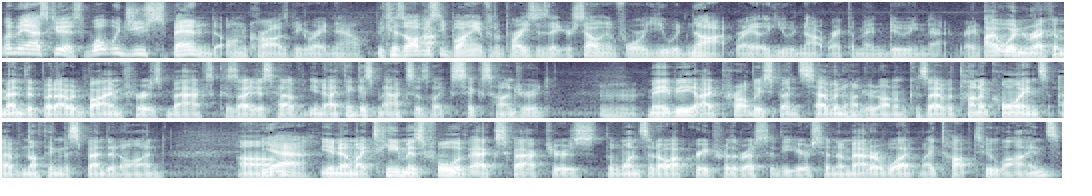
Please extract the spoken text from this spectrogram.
let me ask you this: What would you spend on Crosby right now? Because obviously, buying it for the prices that you're selling it for, you would not, right? Like you would not recommend doing that, right? I wouldn't recommend it, but I would buy him for his max because I just have, you know, I think his max is like 600 maybe. I'd probably spend 700 on them because I have a ton of coins. I have nothing to spend it on. Um, yeah, You know, my team is full of X factors, the ones that I'll upgrade for the rest of the year. So no matter what, my top two lines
